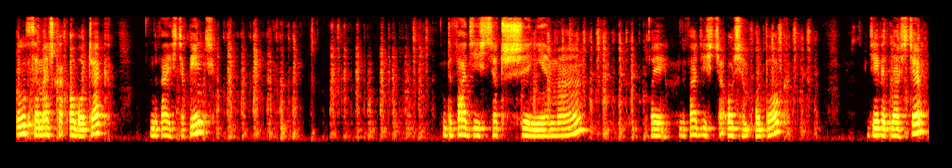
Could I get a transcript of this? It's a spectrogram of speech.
Ósemeczka oboczek. 25. 23 nie ma. Ojej, 28 obok. 19.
